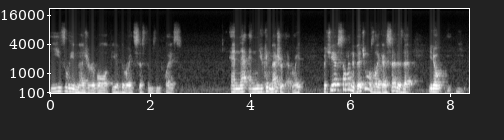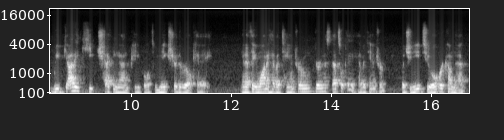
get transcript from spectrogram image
easily measurable if you have the right systems in place. And that and you can measure that, right? But you have some individuals, like I said, is that you know, we've got to keep checking on people to make sure they're okay. And if they want to have a tantrum during this, that's okay. Have a tantrum, but you need to overcome that,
